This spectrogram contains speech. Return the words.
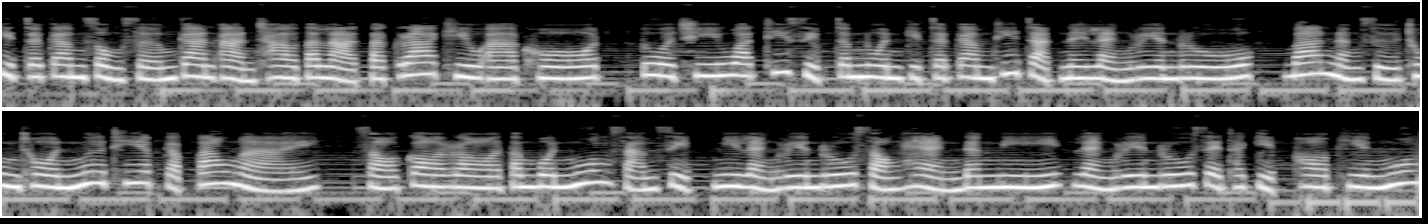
กิจกรรมส่งเสริมการอ่านชาวตลาดตะกร้า QR Code ตัวชี้วัดที่ 10 จำนวนกิจกรรมที่จัดในแหล่งเรียนรู้ บ้านหนังสือชุมชนเมื่อเทียบกับเป้าหมาย สกรตำบลม่วง 30 มีแหล่งเรียนรู้สองแห่งดังนี้ แหล่งเรียนรู้เศรษฐกิจพอเพียงม่วง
